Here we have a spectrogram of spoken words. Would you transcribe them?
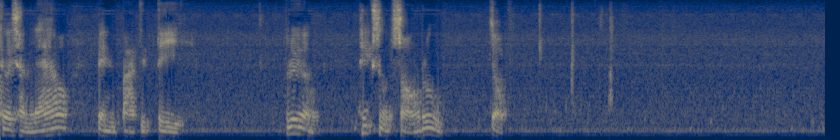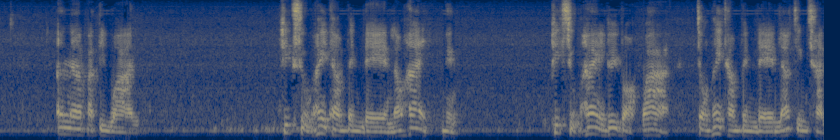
เธอฉันแล้วเป็นปาติตีเรื่องภิกษุสองรูป จบ อนาปฏิวานภิกษุให้ทำเป็นเดนแล้วให้หนึ่งภิกษุให้ด้วยบอกว่า จงให้ทำเป็นเดนแล้วจึงฉัน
